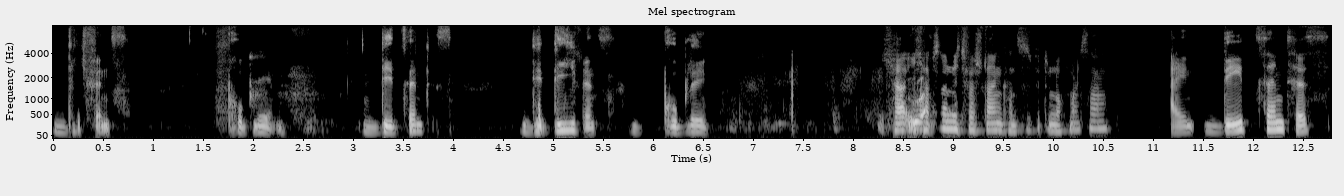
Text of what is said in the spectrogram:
Defense-Problem. Dezentes. Die Defense. Problem. Ich, ha ich habe es noch nicht verstanden. Kannst du es bitte nochmal sagen? Ein dezentes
